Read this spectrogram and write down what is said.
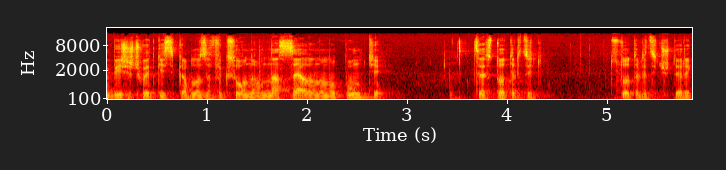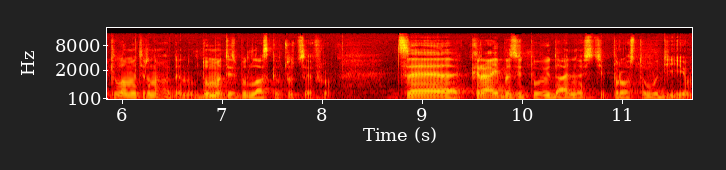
Найбільша швидкість, яка була зафіксована в населеному пункті, це 130, 134 км на годину. Вдумайтесь, будь ласка, в цю цифру. Це край безвідповідальності просто водіїв.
